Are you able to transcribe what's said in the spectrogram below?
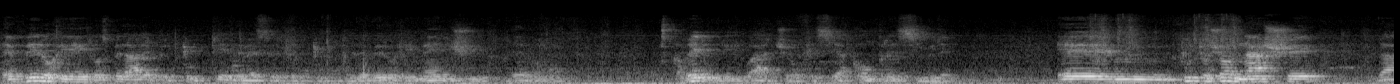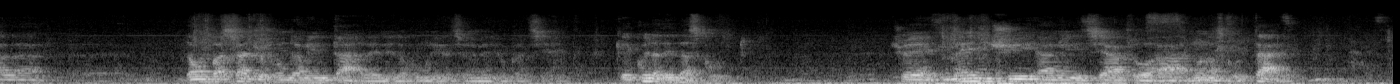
È vero che l'ospedale è per tutti e deve essere per tutti, ed è vero che i medici devono avere un linguaggio che sia comprensibile. E, ehm, tutto ciò nasce dalla da un passaggio fondamentale nella comunicazione medico-paziente, che è quella dell'ascolto. Cioè i medici hanno iniziato a non ascoltare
